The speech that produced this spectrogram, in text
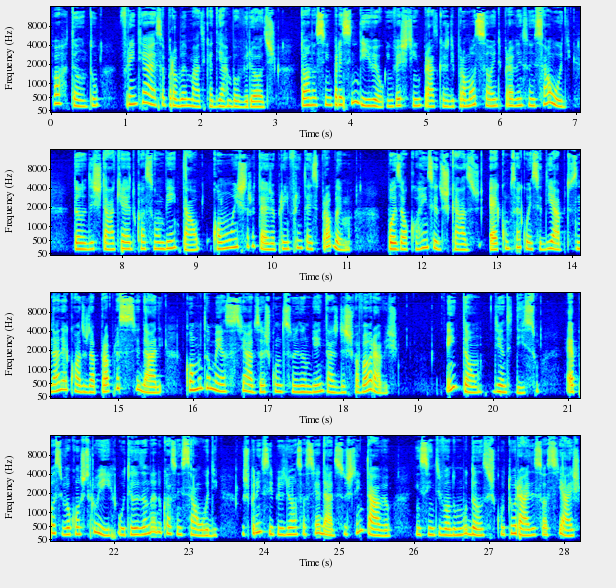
Portanto, frente a essa problemática de arboviroses, torna-se imprescindível investir em práticas de promoção e de prevenção em saúde, dando destaque à educação ambiental como uma estratégia para enfrentar esse problema, pois a ocorrência dos casos é consequência de hábitos inadequados da própria sociedade, como também associados às condições ambientais desfavoráveis. Então, diante disso, é possível construir, utilizando a educação em saúde, os princípios de uma sociedade sustentável, incentivando mudanças culturais e sociais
